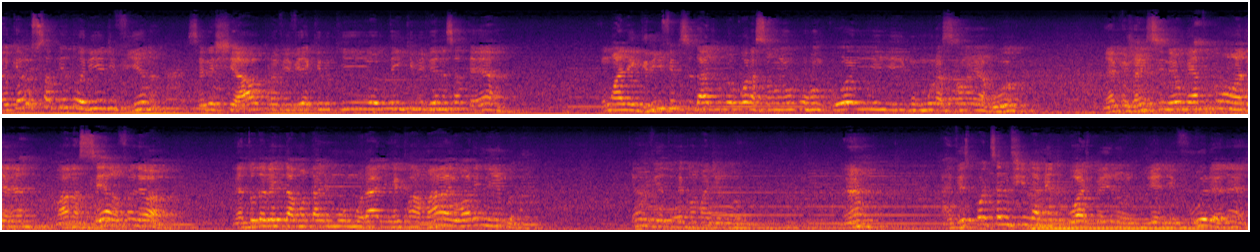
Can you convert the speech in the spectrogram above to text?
Eu quero sabedoria divina, celestial, para viver aquilo que eu tenho que viver nessa terra com alegria e felicidade no meu coração, não com rancor e, murmuração na minha boca. Né? Que eu já ensinei o método ontem, né? Lá na cela, eu falei, ó, né? toda vez que dá vontade de murmurar, de reclamar, eu oro em língua. Quero ver tu reclamar de novo. Né? Às vezes pode ser um xingamento gospel aí no dia de fúria, né?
